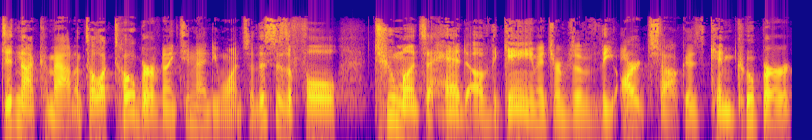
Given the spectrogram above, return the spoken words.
did not come out until October of 1991. So this is a full two months ahead of the game in terms of the art style because Ken Hooper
